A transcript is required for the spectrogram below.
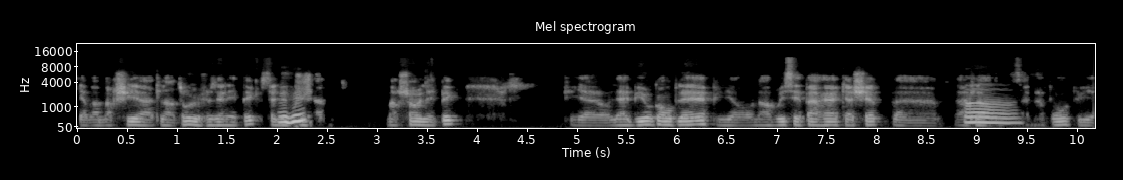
qui avait marché à Atlanta aux Jeux olympiques. C'était le mm-hmm. plus jeune marcheur olympique. Puis on l'a habillé au complet, puis on a envoyé ses parents à cachette à Atlanta. Oh. Puis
